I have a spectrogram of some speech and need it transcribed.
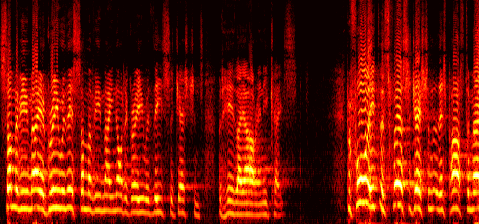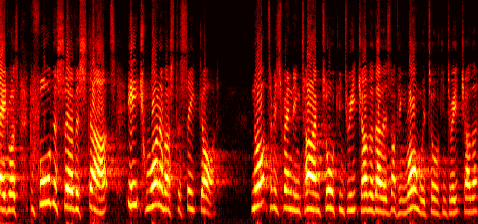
Some of you may agree with this, some of you may not agree with these suggestions, but here they are in any case. Before this first suggestion that this pastor made was before the service starts, each one of us to seek God. Not to be spending time talking to each other, though there's nothing wrong with talking to each other,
